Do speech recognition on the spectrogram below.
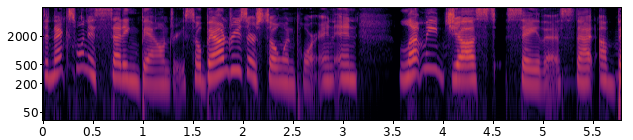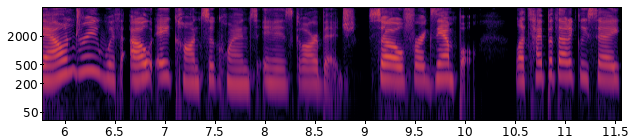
The next one is setting boundaries. So, boundaries are so important. And let me just say this that a boundary without a consequence is garbage. So, for example, let's hypothetically say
